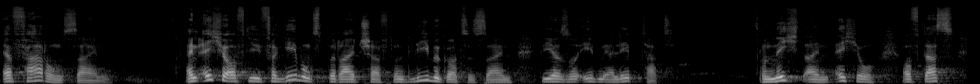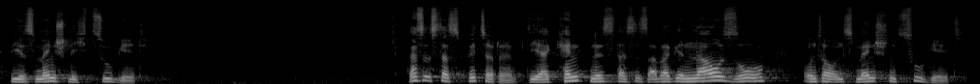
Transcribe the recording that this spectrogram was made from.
Erfahrung sein. Ein Echo auf die Vergebungsbereitschaft und Liebe Gottes sein, die er soeben erlebt hat. Und nicht ein Echo auf das, wie es menschlich zugeht. Das ist das Bittere, die Erkenntnis, dass es aber genau so unter uns Menschen zugeht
